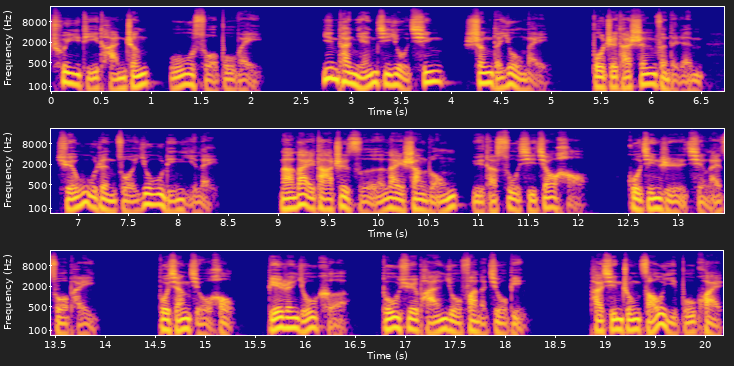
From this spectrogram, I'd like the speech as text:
吹笛弹筝，无所不为。因他年纪又轻，生得又美，不知他身份的人，却误认作幽灵一类。那赖大之子赖尚荣与他素习交好，故今日请来作陪。不想酒后别人有可，独薛蟠又犯了旧病，他心中早已不快，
